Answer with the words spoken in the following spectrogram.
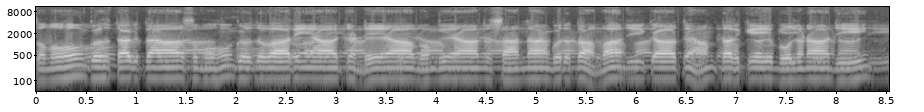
ਸਮੂਹ ਗੁਰਤਗਤਾਂ ਸਮੂਹ ਗੁਰਦੁਆਰਿਆਂ ਝੰਡਿਆਂ ਬੁੰਗਿਆਂ ਨਿਸ਼ਾਨਾਂ ਗੁਰਧਾਮਾਂ ਜੀ ਕਾ ਧਿਆਨ ਧਰ ਕੇ ਬੋਲਣਾ ਜੀ।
